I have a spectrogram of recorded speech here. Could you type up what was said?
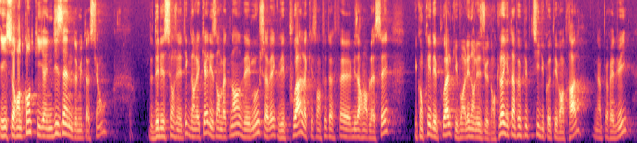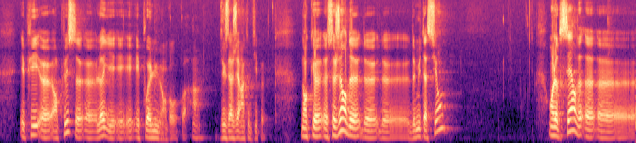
Et ils se rendent compte qu'il y a une dizaine de mutations, de délétions génétiques, dans lesquelles ils ont maintenant des mouches avec des poils qui sont tout à fait bizarrement placés, y compris des poils qui vont aller dans les yeux. Donc l'œil est un peu plus petit du côté ventral, un peu réduit, et puis euh, en plus, euh, l'œil est, poilu en gros. Quoi, hein. J'exagère un tout petit peu. Donc euh, ce genre de, de, de mutation, on l'observe euh, euh,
